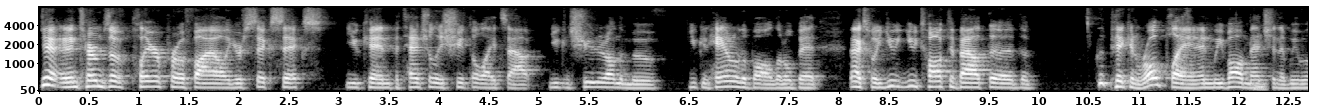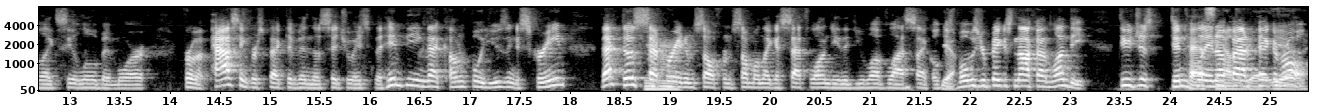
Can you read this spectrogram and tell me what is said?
Yeah, and in terms of player profile, you're six six. You can potentially shoot the lights out. You can shoot it on the move. You can handle the ball a little bit. Maxwell, you you talked about the the the pick and roll play, and we've all mm-hmm. mentioned that we would like to see a little bit more from a passing perspective in those situations. But him being that comfortable using a screen, that does mm-hmm. separate mm-hmm. himself from someone like a Seth Lundy that you loved last cycle. Because yeah. what was your biggest knock on Lundy? Dude just didn't Passing play enough out of pick and yeah. roll.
